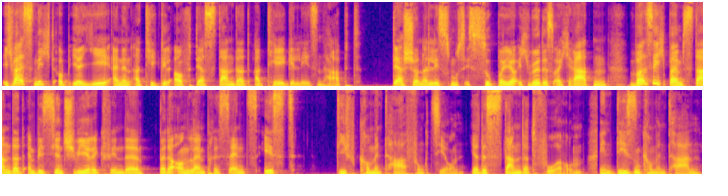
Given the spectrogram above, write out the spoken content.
Ich weiß nicht, ob ihr je einen Artikel auf der Standard.at gelesen habt. Der Journalismus ist super, ja, ich würde es euch raten. Was ich beim Standard ein bisschen schwierig finde, bei der Online-Präsenz, ist, die Kommentarfunktion, ja das Standardforum. In diesen Kommentaren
